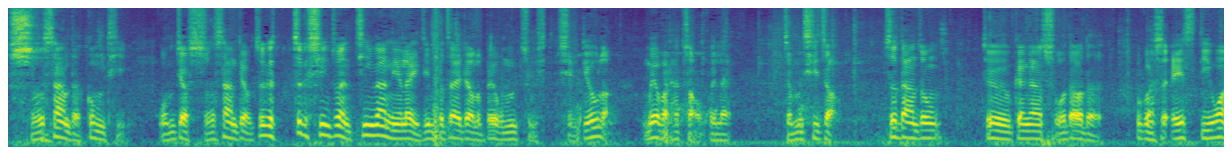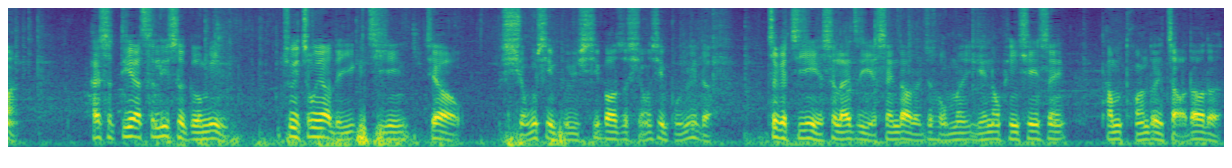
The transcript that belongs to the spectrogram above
时尚的供体？我们叫时尚调，这个这个性状近万年来已经不再掉了，被我们祖先丢了。我们要把它找回来，怎么去找？这当中就刚刚说到的，不管是 SD one，还是第二次绿色革命，最重要的一个基因叫雄性不育细胞质雄性不育的，这个基因也是来自野生稻的，就是我们严隆平先生他们团队找到的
